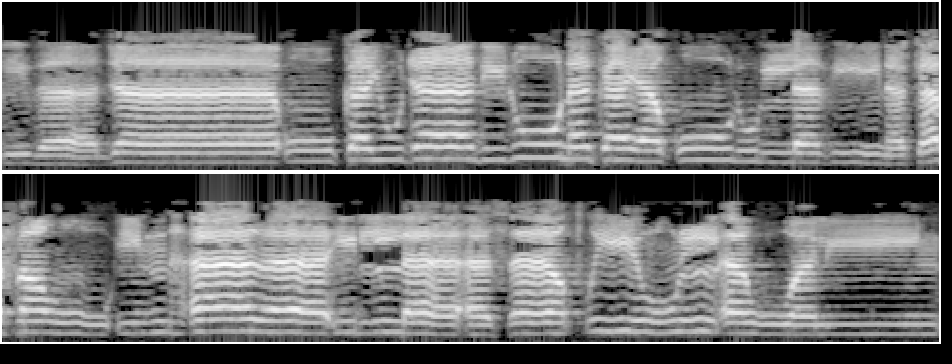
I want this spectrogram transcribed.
إِذَا جَاءُوكَ يُجَادِلُونَكَ يَقُولُ الَّذِينَ كَفَرُوا إِنْ هَذَا إِلَّا أَسَاطِيرُ الْأَوَّلِينَ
